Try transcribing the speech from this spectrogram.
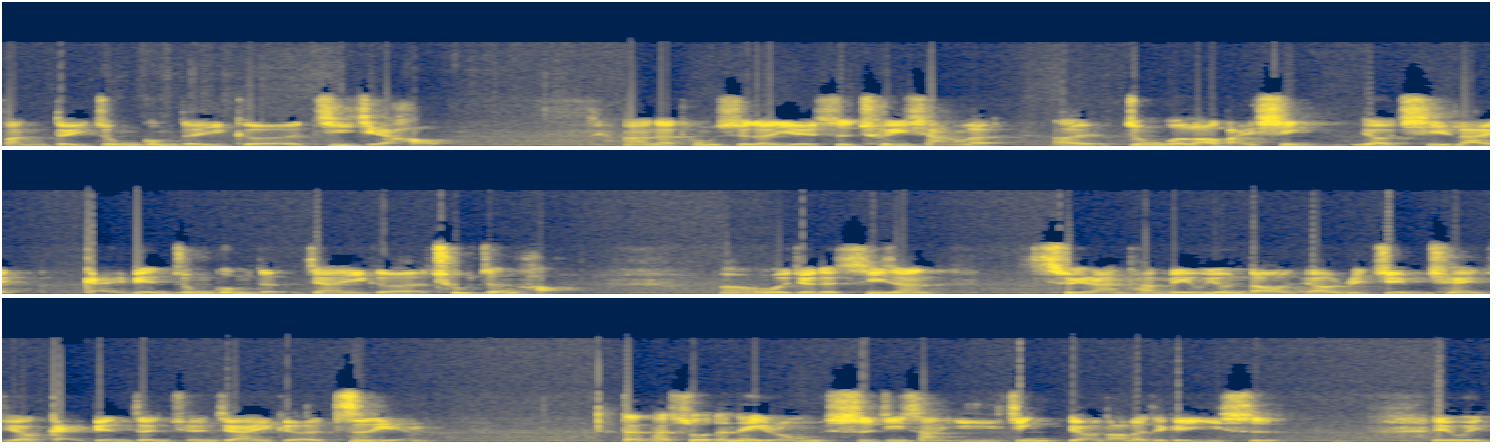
反对中共的一个集结号，啊，那同时呢也是吹响了呃中国老百姓要起来改变中共的这样一个出征号，啊，我觉得实际上虽然他没有用到要 regime change 要改变政权这样一个字眼，但他说的内容实际上已经表达了这个意思。因为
